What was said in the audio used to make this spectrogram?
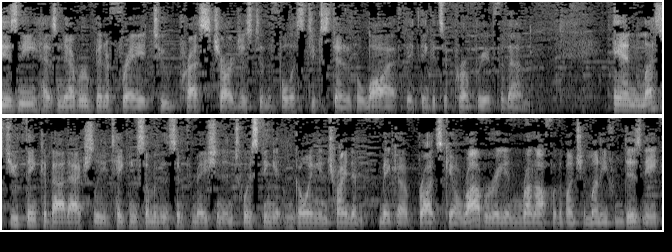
Disney has never been afraid to press charges to the fullest extent of the law if they think it's appropriate for them. And lest you think about actually taking some of this information and twisting it and going and trying to make a broad scale robbery and run off with a bunch of money from Disney,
